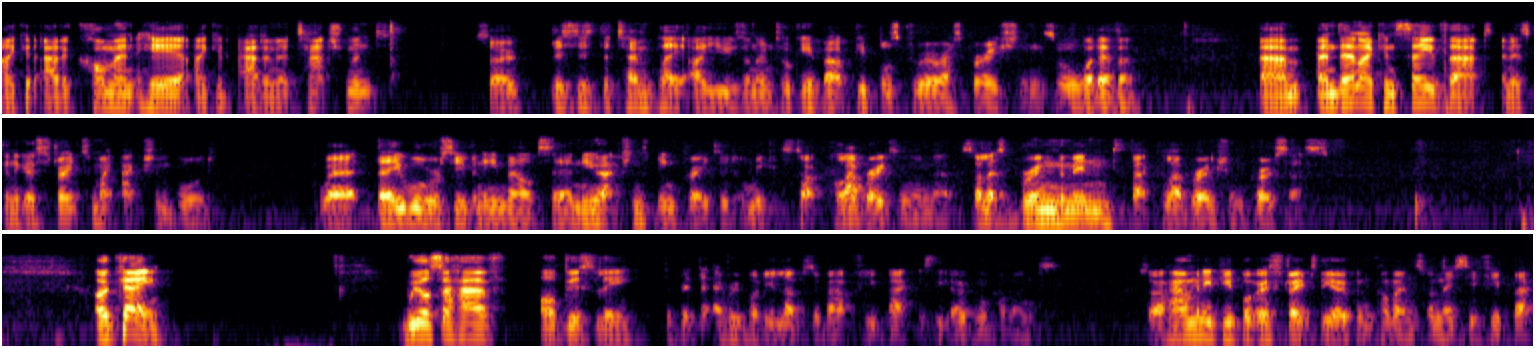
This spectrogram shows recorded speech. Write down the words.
I could add a comment here. I could add an attachment. So this is the template I use and I'm talking about people's career aspirations or whatever. Um, and then I can save that and it's going to go straight to my action board where they will receive an email to say a new action's been created and we can start collaborating on that. So let's bring them into that collaboration process. Okay. We also have, obviously, the bit that everybody loves about feedback is the open comments. So how many people go straight to the open comments when they see feedback?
